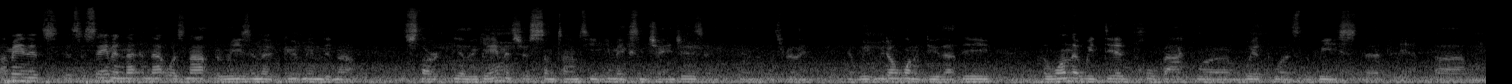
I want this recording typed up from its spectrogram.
I mean, it's it's the same, and that and that was not the reason that Gutman did not start the other game. It's just sometimes he, he makes some changes, and, and it's really you know, we, we don't want to do that. The the one that we did pull back uh, with was Luiz. That Yeah. um,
